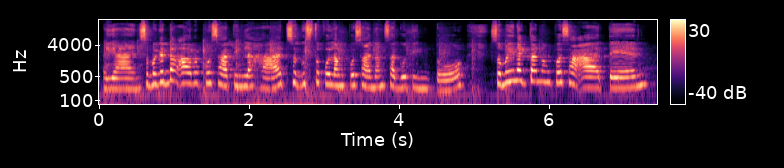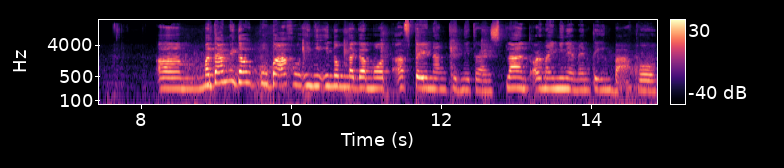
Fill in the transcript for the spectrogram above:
Ayan. So, magandang araw po sa ating lahat. So, gusto ko lang po sanang sagutin to. So, may nagtanong po sa atin, um, madami daw po ba akong iniinom na gamot after ng kidney transplant or may mine-maintain ba ako?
